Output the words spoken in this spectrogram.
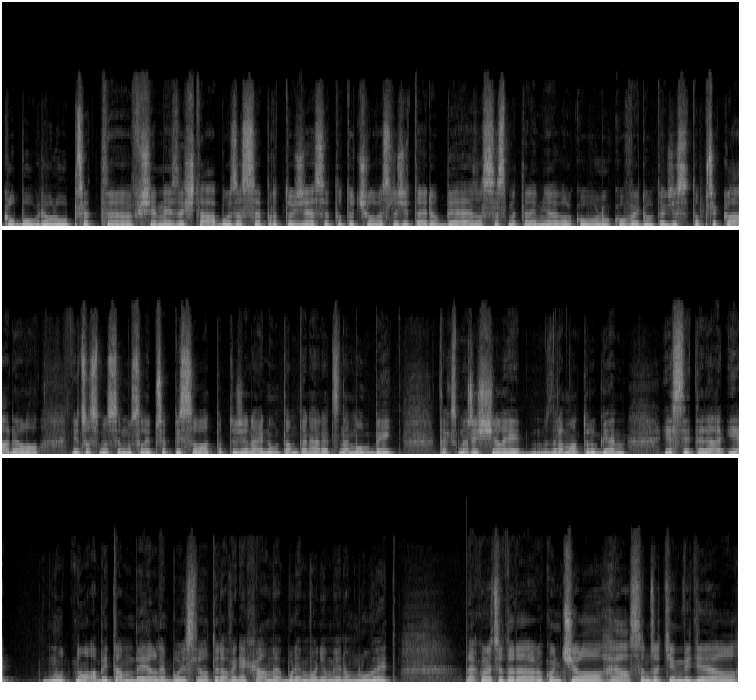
Klobouk dolů před všemi ze štábu zase, protože se to točilo ve složité době, zase jsme tady měli velkou vlnu covidu, takže se to překládalo, něco jsme se museli přepisovat, protože najednou tam ten herec nemohl být, tak jsme řešili s dramaturgem, jestli teda je nutno, aby tam byl, nebo jestli ho teda vynecháme a budeme o něm jenom mluvit. Nakonec se to teda dokončilo, já jsem zatím viděl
